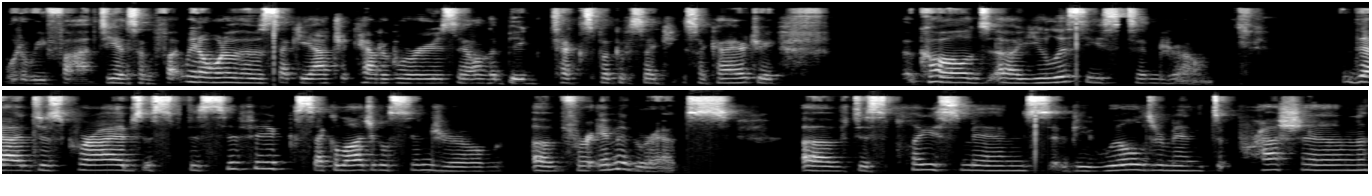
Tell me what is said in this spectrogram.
what are we, five? DSM five, you know, one of those psychiatric categories on the big textbook of psych- psychiatry called uh, Ulysses syndrome that describes a specific psychological syndrome of, for immigrants of displacement, bewilderment, depression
